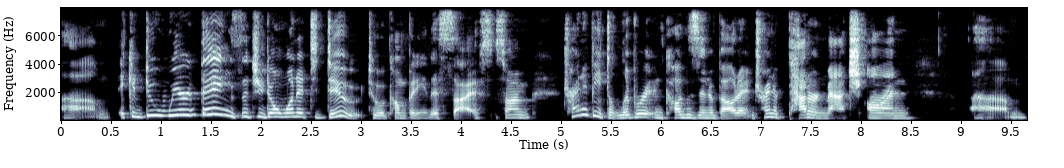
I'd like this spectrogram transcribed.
um, it can do weird things that you don't want it to do to a company this size. So i'm trying to be deliberate and cognizant about it and trying to pattern match on um,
